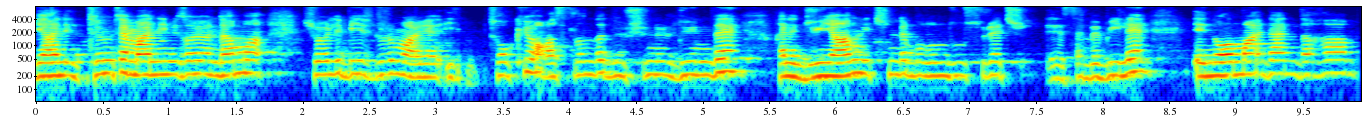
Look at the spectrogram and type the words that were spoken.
Yani tüm temennimiz o yönde ama şöyle bir durum var. Yani Tokyo aslında düşünüldüğünde hani dünyanın içinde bulunduğu süreç e, sebebiyle e, normalden daha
